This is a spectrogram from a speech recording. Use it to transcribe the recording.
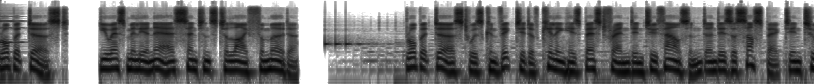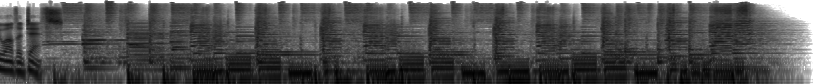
Robert Durst. U.S. millionaire sentenced to life for murder. Robert Durst was convicted of killing his best friend in 2000 and is a suspect in two other deaths.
